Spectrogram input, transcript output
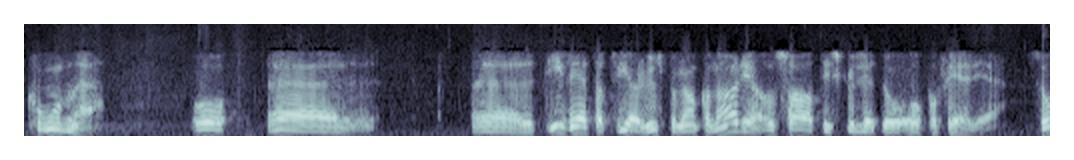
kone. Og eh, eh, de vet at vi har hus på Gran Canaria, og sa at de skulle da òg på ferie. Så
